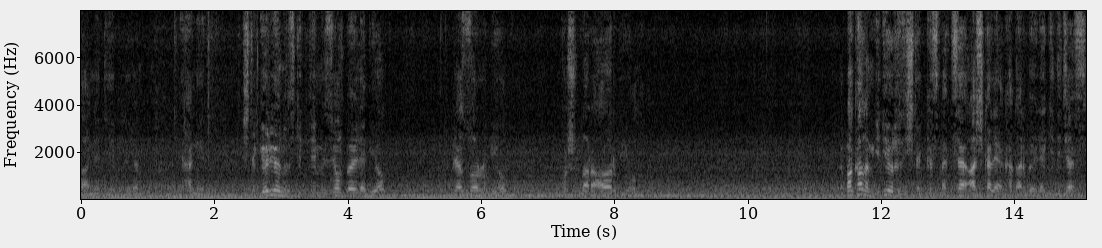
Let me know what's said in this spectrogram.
daha ne diyebilirim? Yani işte görüyorsunuz gittiğimiz yol böyle bir yol. Biraz zorlu bir yol. Koşulları ağır bir yol. E bakalım gidiyoruz işte kısmetse Aşkale'ye kadar böyle gideceğiz.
